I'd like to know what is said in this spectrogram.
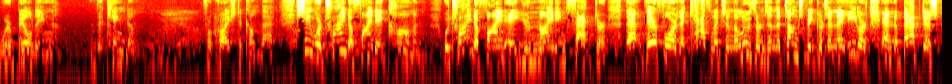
we're building the kingdom for Christ to come back. See, we're trying to find a common, we're trying to find a uniting factor. That therefore the Catholics and the Lutherans and the tongue speakers and the healers and the Baptists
